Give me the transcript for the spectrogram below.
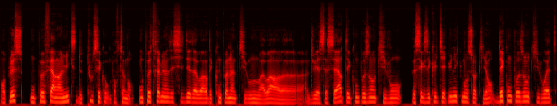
en plus, on peut faire un mix de tous ces comportements. On peut très bien décider d'avoir des composants qui vont avoir euh, du SSR, des composants qui vont s'exécuter uniquement sur le client, des composants qui vont être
